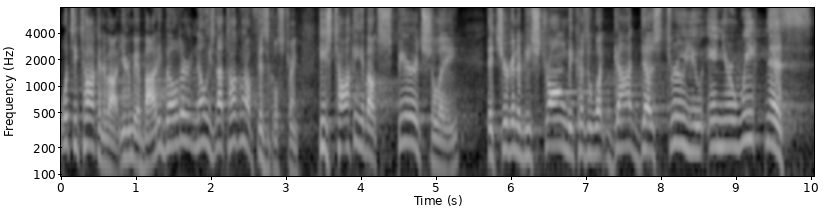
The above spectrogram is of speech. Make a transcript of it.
What's he talking about? You're going to be a bodybuilder? No, he's not talking about physical strength. He's talking about spiritually that you're going to be strong because of what God does through you in your weakness.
